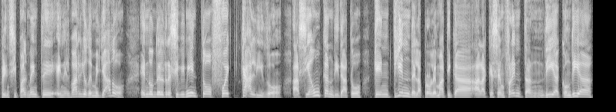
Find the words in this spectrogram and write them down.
principalmente en el barrio de Mellado, en donde el recibimiento fue cálido hacia un candidato que entiende la problemática a la que se enfrentan día con día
